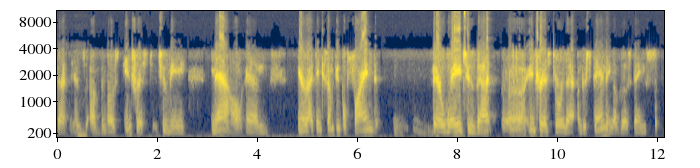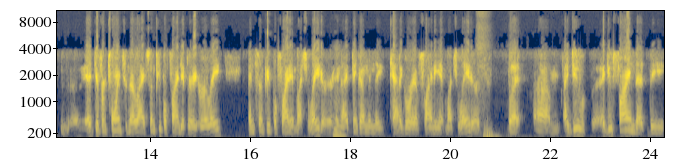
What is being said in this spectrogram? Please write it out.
that is of the most interest to me now and you know i think some people find their way to that uh, interest or that understanding of those things at different points in their life. Some people find it very early and some people find it much later. Mm. and i think i'm in the category of finding it much later. But um, I do I do find that the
